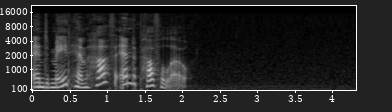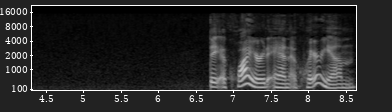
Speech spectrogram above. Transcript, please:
and made him huff and puffalo. They acquired an aquarium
